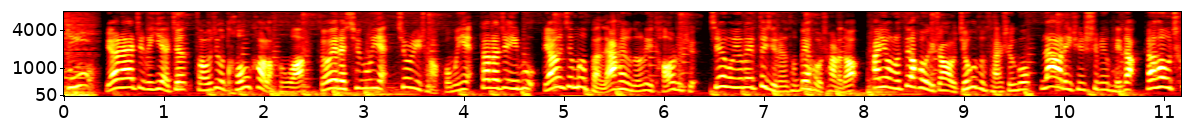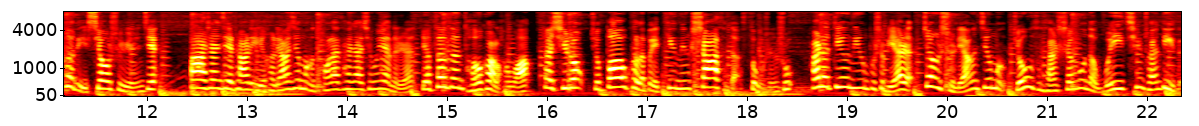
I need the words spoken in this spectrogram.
毒！原来这个叶真早就投靠了恒王。所谓的庆功宴就是一场鸿门宴。到了这一步，梁惊梦本来还有能力逃出去，结果又被自己人从背后插了刀。他用了最后一招九祖残神功，拉了一群士兵陪葬，然后彻底消失于人间。巴山剑场里和梁惊梦同来参加庆功宴的人也纷纷投靠了恒王，这其中就包括了被丁宁杀死的宋神书。而这丁宁不是别人，正是梁惊梦九祖残神功的唯一亲传弟子。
